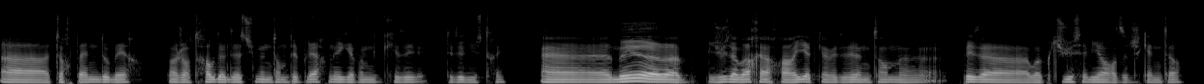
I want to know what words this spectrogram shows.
a torpen d'ober. Enfin, genre assum un tamm pepler, me gavant keze de denustre. Euh, mais euh, just a war ar c'hoari ad kavet ve un tamm euh, pez a oa plijus a mi hor zedj kenta.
